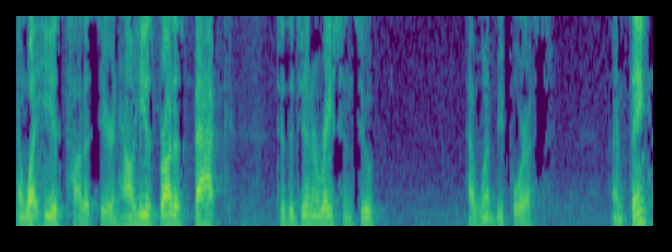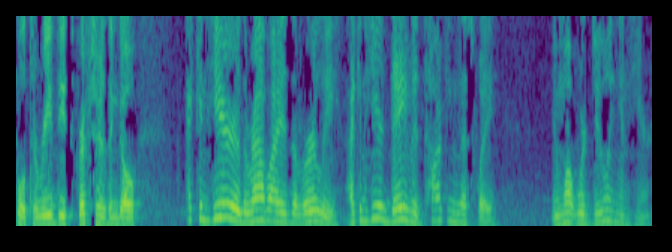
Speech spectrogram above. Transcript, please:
and what he has taught us here and how he has brought us back to the generations who have went before us. I'm thankful to read these scriptures and go, I can hear the rabbis of early. I can hear David talking this way in what we're doing in here.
